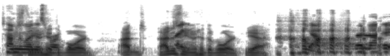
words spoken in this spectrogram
tell me when this hit the board. I, I just right. didn't even hit the board. Yeah. Yeah. But I,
